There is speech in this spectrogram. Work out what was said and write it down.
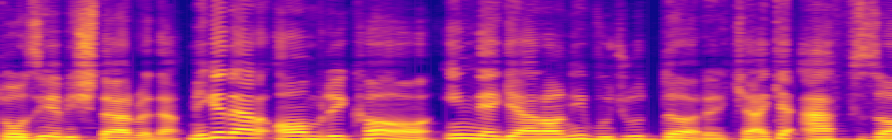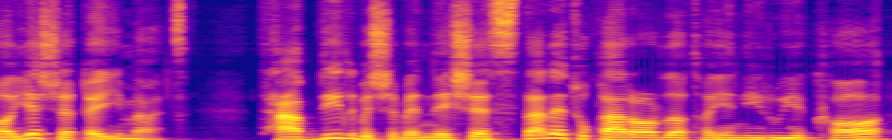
توضیح بیشتر بدم. میگه در آمریکا این نگرانی وجود داره که اگه افزایش قیمت تبدیل بشه به نشستن تو قراردادهای نیروی کار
